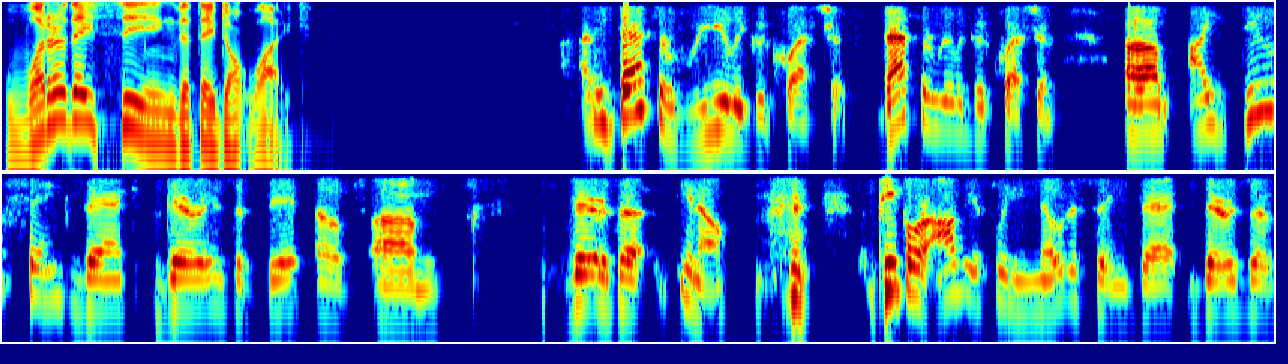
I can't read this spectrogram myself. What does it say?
What are they seeing that they don't like? I mean, that's a really good question. That's a really good question. Um, I do think that there is a bit of um, there's a you know people are obviously noticing that there's a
